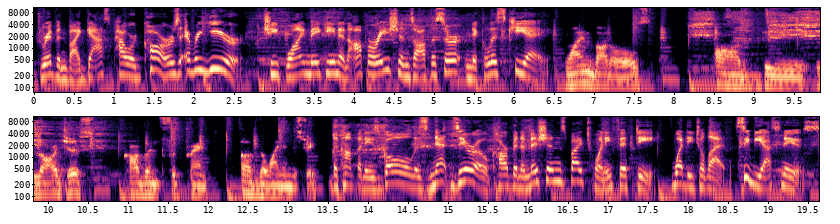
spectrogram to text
driven by gas-powered cars every year. Chief Winemaking and Operations Officer Nicholas Quillé. Wine bottles are the largest carbon footprint of the wine industry. The company's goal is net zero carbon emissions by 2050. Wendy Gillette, CBS News.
